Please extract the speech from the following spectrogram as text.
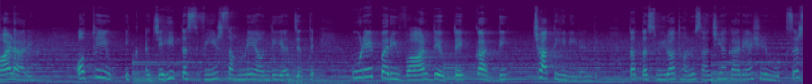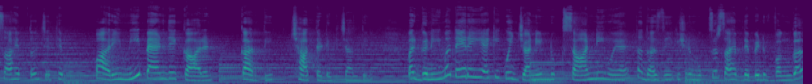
ਹੜ੍ਹ ਆ ਰਹੇ ਹਨ, ਉੱਥੇ ਇੱਕ ਅਜਿਹੀ ਤਸਵੀਰ ਸਾਹਮਣੇ ਆਉਂਦੀ ਹੈ, ਜਿੱਥੇ ਪੂਰੇ ਪਰਿਵਾਰ ਦੇ ਉੱਤੇ ਘਰ ਦੀ ਛੱਤ ਹੀ ਨਹੀਂ ਰਹਿੰਦੀ। ਤਾਂ ਤਸਵੀਰਾਂ ਤੁਹਾਨੂੰ ਸਾਂਝੀਆਂ ਕਰ ਰਹੇ ਹਾਂ ਸ਼੍ਰੀ ਮੁਕਤਸਰ ਸਾਹਿਬ ਤੋਂ, ਜਿੱਥੇ ਭਾਰੀ ਮੀਂਹ ਪੈਣ ਦੇ ਕਾਰਨ ਘਰ ਦੀ ਛੱਤ ਡਿੱਗ ਜਾਂਦੀ ਪਰ ਗਨੀਮਤ ਇਹ ਰਹੀ ਹੈ ਕਿ ਕੋਈ ਜਾਨੀ ਨੁਕਸਾਨ ਨਹੀਂ ਹੋਇਆ ਹੈ। ਤਾਂ ਦੱਸ ਦਈਏ ਕਿ ਸ਼੍ਰੀ ਮੁਕਤਸਰ ਸਾਹਿਬ ਦੇ ਪਿੰਡ ਵੰਗਲ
